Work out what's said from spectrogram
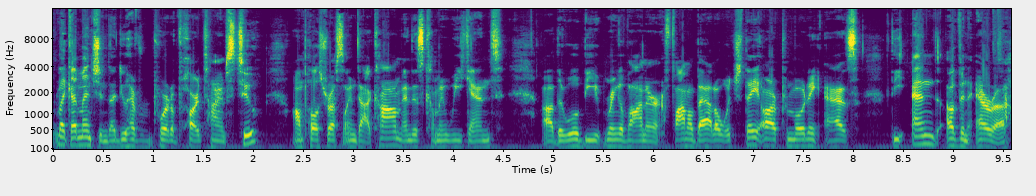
like I mentioned, I do have a report of Hard Times 2 on PulseWrestling.com, and this coming weekend, uh, there will be Ring of Honor Final Battle, which they are promoting as the end of an era.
